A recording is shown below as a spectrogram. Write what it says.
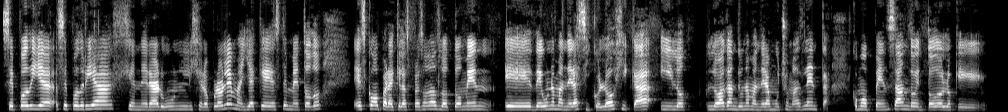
se, podía, se podría generar un ligero problema, ya que este método es como para que las personas lo tomen eh, de una manera psicológica y lo, lo hagan de una manera mucho más lenta, como pensando en todo lo que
